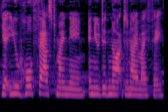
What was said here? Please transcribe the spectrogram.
yet you hold fast my name, and you did not deny my faith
